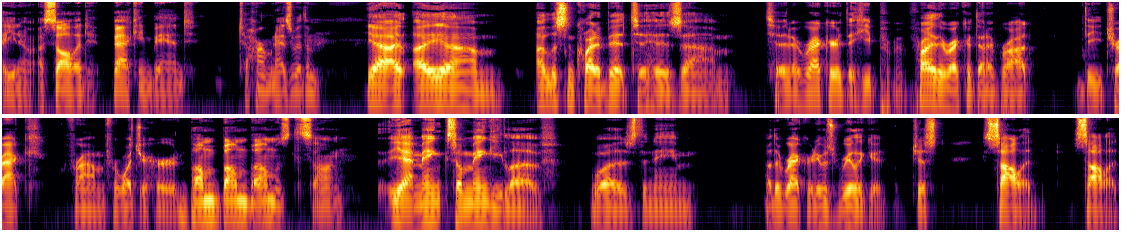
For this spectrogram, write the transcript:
a, you know a solid backing band to harmonize with him. Yeah, I I um I listened quite a bit to his um to a record that he probably the record that I brought the track from for what you heard. Bum bum bum was the song. Yeah, Mang- so Mangy Love was the name of the record. It was really good, just solid, solid,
